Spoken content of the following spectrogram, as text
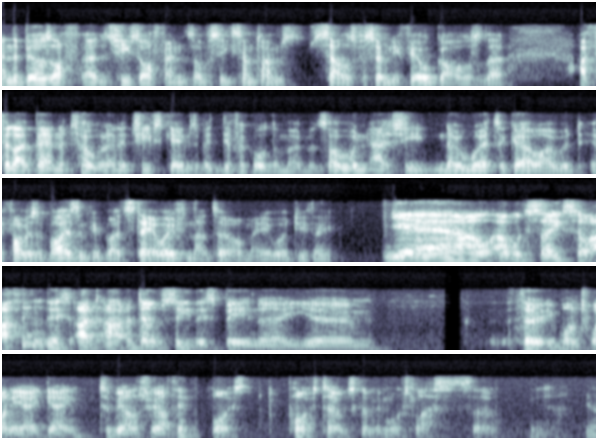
and the Bills off uh, the Chiefs offense obviously sometimes sells for so many field goals that I feel like betting a total in a Chiefs game is a bit difficult at the moment, so I wouldn't actually know where to go. I would, if I was advising people, I'd stay away from that total, mate. What do you think? Yeah, I, I would say so. I think this. I, I don't see this being a um, 31-28 game. To be honest with you, I think the points points total is going to be much less. So yeah. Yeah.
